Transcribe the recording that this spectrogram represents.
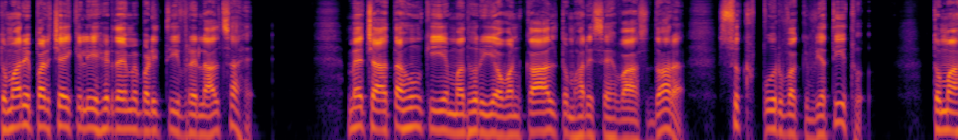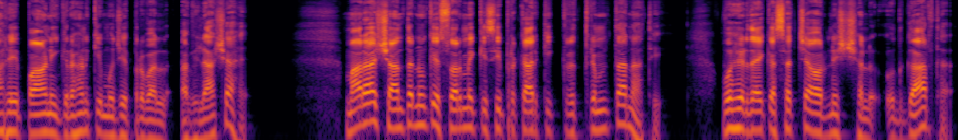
तुम्हारे परिचय के लिए हृदय में बड़ी तीव्र लालसा है। मैं चाहता हूँ कि ये मधुर यौवन काल तुम्हारे सहवास द्वारा सुखपूर्वक व्यतीत हो। तुम्हारे पाणी ग्रहण की मुझे प्रबल अभिलाषा है। महाराज शांतनु के स्वर में किसी प्रकार की कृत्रिमता न थी। वह हृदय का सच्चा और निश्चल उद्गार था।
